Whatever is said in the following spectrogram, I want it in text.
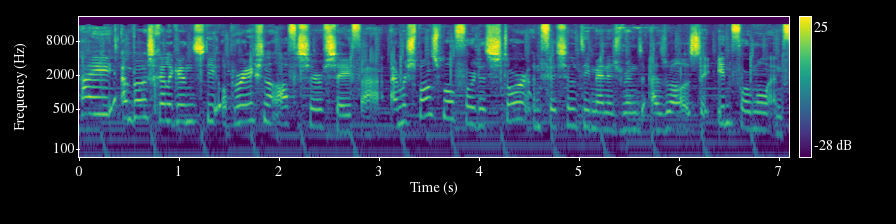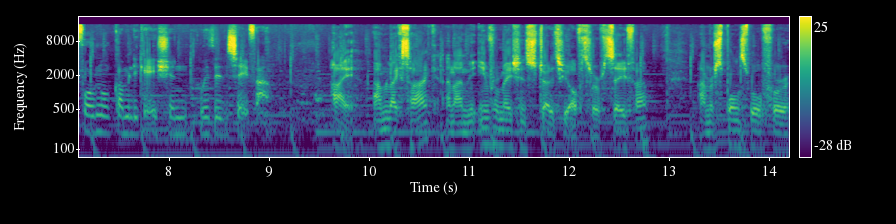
Hi, I'm Bo Schellikens, the operational officer of Sefa. I'm responsible for the store and facility management as well as the informal and formal communication within Sefa. Hi, I'm Lex Haak and I'm the Information Strategy Officer of Sefa. I'm responsible for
